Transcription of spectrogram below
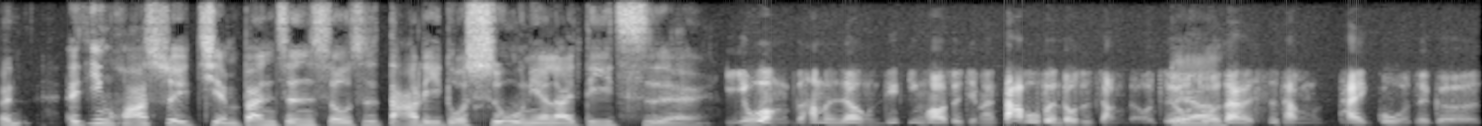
很。哎，印花税减半征收是大力多，十五年来第一次哎。以往他们这种印花税减半，大部分都是涨的，只有说在市场太过这个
